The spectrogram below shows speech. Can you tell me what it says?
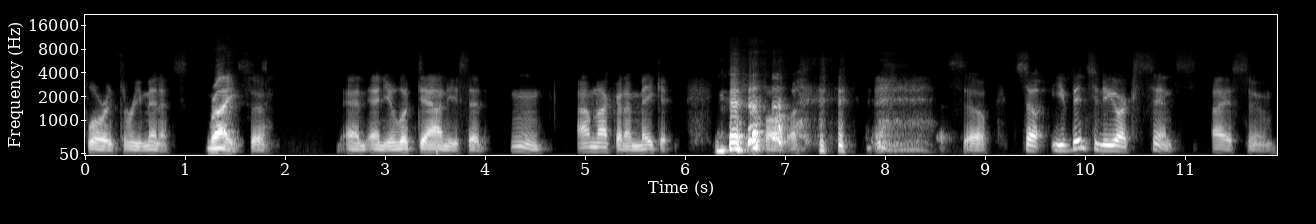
floor in 3 minutes. Right. So and and you look down and you said, "Hmm, I'm not going to make it." so so you've been to New York since, I assume.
